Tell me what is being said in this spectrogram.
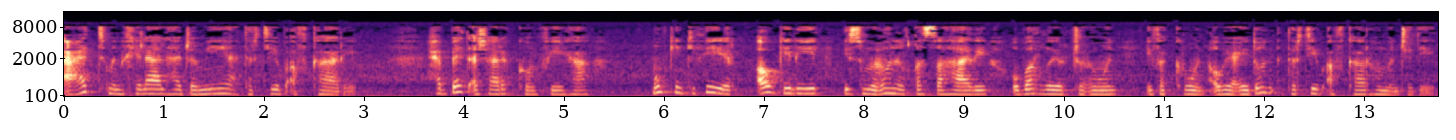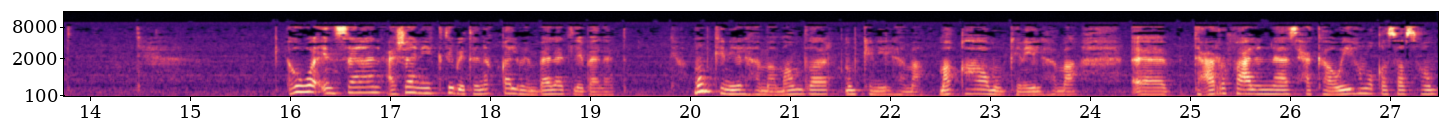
أعدت من خلالها جميع ترتيب أفكاري. حبيت أشارككم فيها ممكن كثير أو قليل يسمعون القصة هذه وبرضو يرجعون يفكرون أو يعيدون ترتيب أفكارهم من جديد. هو إنسان عشان يكتب يتنقل من بلد لبلد. ممكن يلهمه منظر ممكن يلهمه مقهى ممكن يلهمه آه، تعرف على الناس حكاويهم وقصصهم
